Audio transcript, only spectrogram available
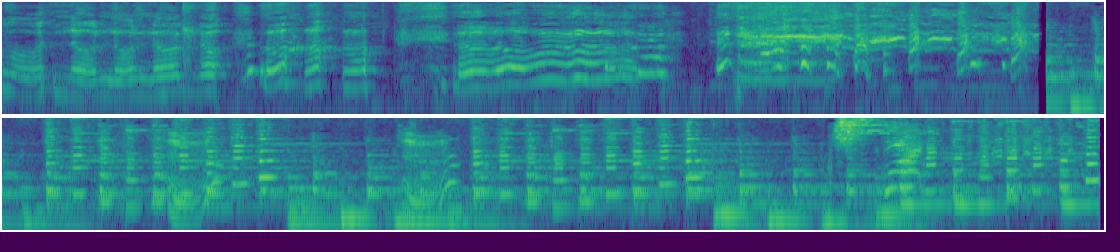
oh, no, no, no, no. Oh, oh, mm? Mm? What?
